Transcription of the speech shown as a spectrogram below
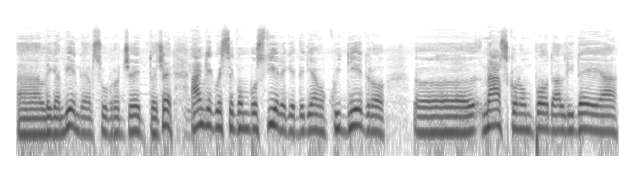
alle Ambiente, al suo progetto, eccetera. anche queste compostiere che vediamo qui dietro eh, nascono un po' dall'idea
